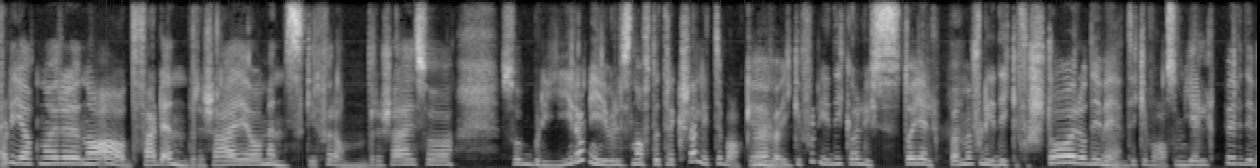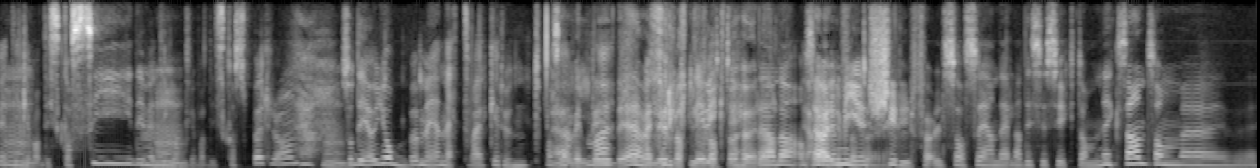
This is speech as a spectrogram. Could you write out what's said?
fordi at når, når atferd endrer seg, og mennesker forandrer seg, så, så blir omgivelsene ofte trekker seg litt tilbake. Mm. Ikke fordi de ikke har lyst til å hjelpe, men fordi de ikke forstår, og de vet Mm. ikke hva som hjelper. De vet Mm. ikke hva de skal si, de vet ikke Mm. ordentlig hva de skal spørre om. Mm. Så det å jobbe med nettverket rundt er pasientene ja, det er veldig flott, fryktelig flott å høre. Ja, da. Og Ja, så er det mye flott skyldfølelse også i en del av disse sykdommene, ikke sant? som eh,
